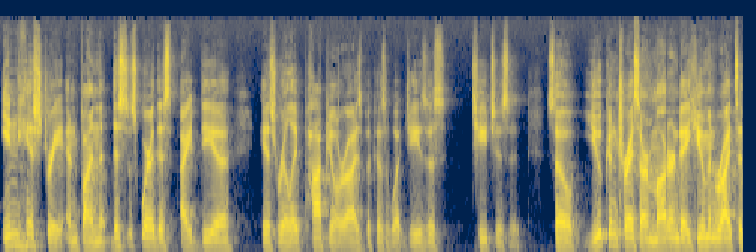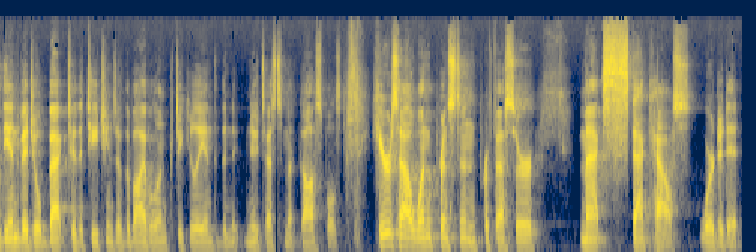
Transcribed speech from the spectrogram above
in history and find that this is where this idea is really popularized because of what Jesus teaches it. So you can trace our modern day human rights of the individual back to the teachings of the Bible and particularly into the New Testament Gospels. Here's how one Princeton professor, Max Stackhouse, worded it.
